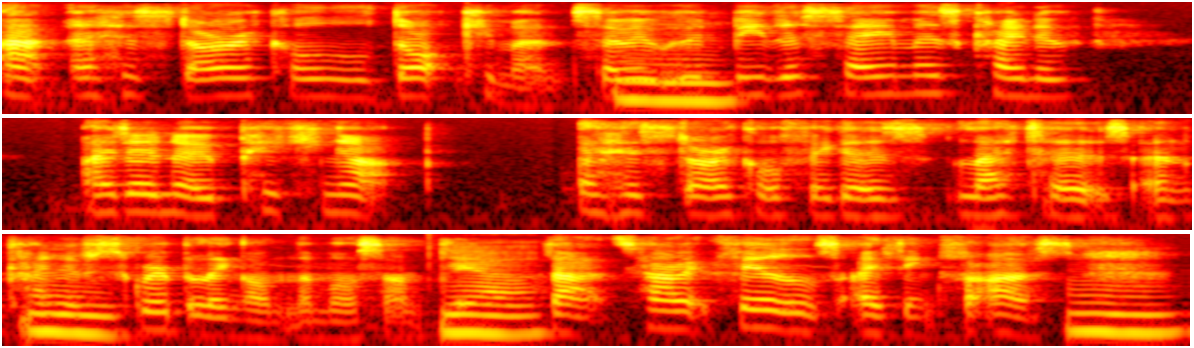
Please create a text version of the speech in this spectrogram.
at a historical document, so it Mm. would be the same as kind of I don't know, picking up a historical figure's letters and kind of Mm. scribbling on them or something. Yeah. That's how it feels, I think, for us. Mm.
